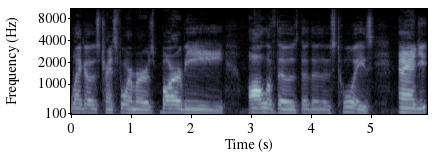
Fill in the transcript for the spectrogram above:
Legos, Transformers, Barbie, all of those those, those toys. And you,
